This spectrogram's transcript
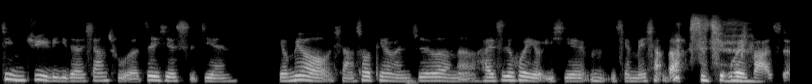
近距离的相处的这些时间，有没有享受天伦之乐呢？还是会有一些嗯以前没想到的事情会发生？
